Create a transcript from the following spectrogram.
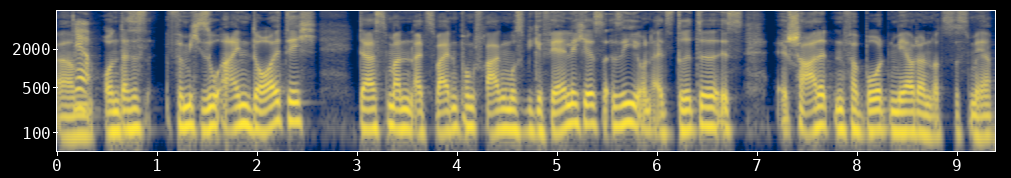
Ähm, ja. Und das ist für mich so eindeutig, dass man als zweiten Punkt fragen muss, wie gefährlich ist sie? Und als dritte ist, schadet ein Verbot mehr oder nutzt es mehr?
